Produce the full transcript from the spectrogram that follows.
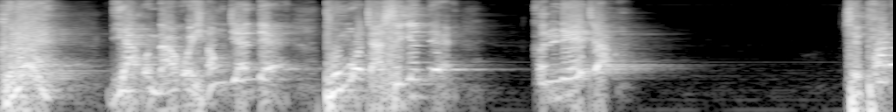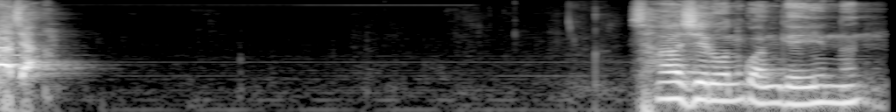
그래! 니하고 나하고 형제인데 부모 자식인데 끝내자. 재판하자. 사실혼 관계에 있는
